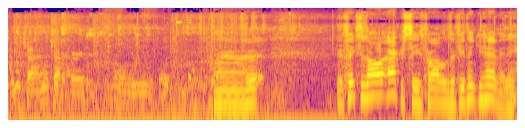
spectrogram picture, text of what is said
I'm gonna try. I'm gonna try to burst. I don't want to use it though. Uh, it, it fixes all accuracies problems if you think you have any.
